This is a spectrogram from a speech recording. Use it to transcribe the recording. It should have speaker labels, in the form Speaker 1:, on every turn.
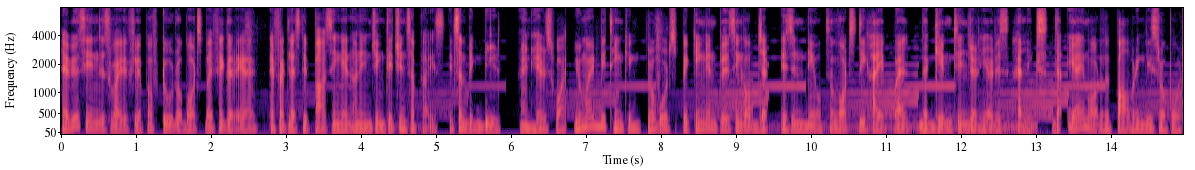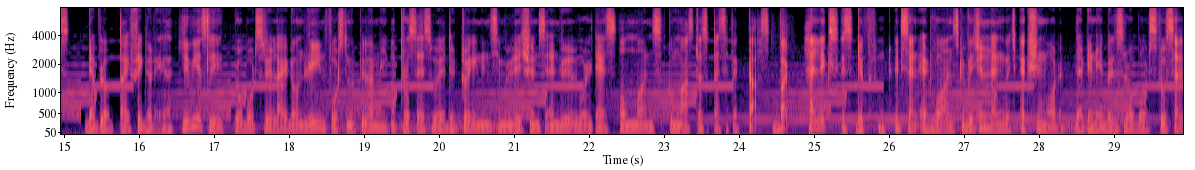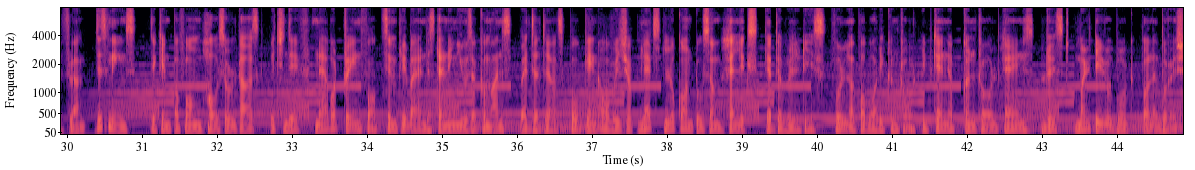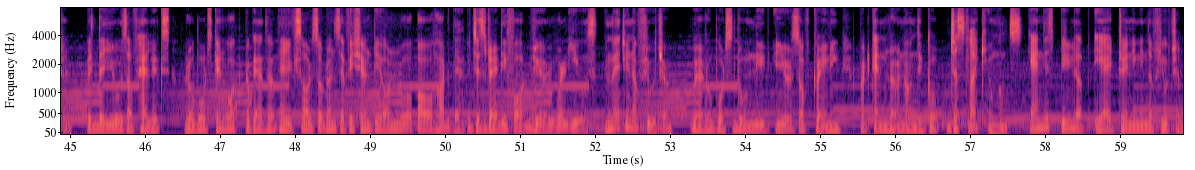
Speaker 1: Have you seen this viral clip of two robots by Figure AI effortlessly passing and unhinging kitchen supplies? It's a big deal. And here's why. You might be thinking robots picking and placing objects isn't new. So what's the hype? Well, the game changer here is Helix, the AI model powering these robots developed by Figure AI. Previously, robots relied on reinforcement learning, a process where they train in simulations and real-world tests for months to master specific tasks. But Helix is different. It's an advanced vision language action model that enables robots to self-learn. This means they can perform household tasks which they've never trained for simply by understanding user commands whether they are spoken or visual. Let's look onto some Helix capabilities. Full upper body control. It can control hands, wrist, multi-robot collaboration. With the use of Helix, robots can work together. Helix also runs efficiently on low power hardware, which is ready for real-world use. Imagine a future where robots don't need years of training but can learn on the go, just like humans. Can this speed up AI training in the future?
